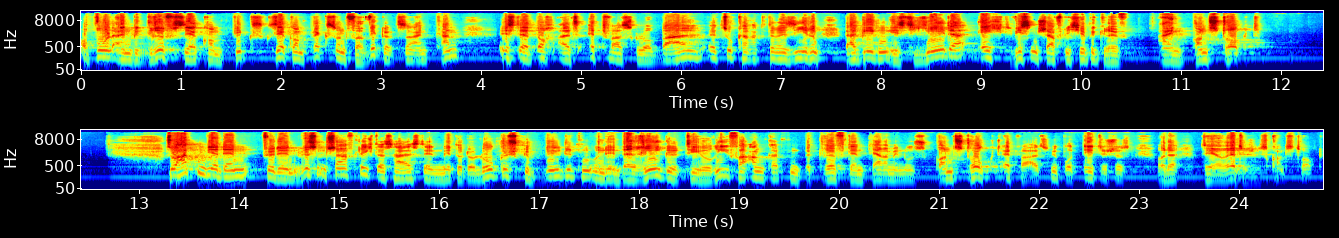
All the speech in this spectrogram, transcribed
Obwohl ein Begriff sehr komplex, sehr komplex und verwickelt sein kann, ist er doch als etwas global äh, zu charakterisieren. Dagegen ist jeder echt wissenschaftliche Begriff ein Konstrukt. So hatten wir denn für den wissenschaftlich, das heißt den methodologisch gebildeten und in der Regel Theorie verankerten Begriff den Terminus Konstrukt, etwa als hypothetisches oder theoretisches Konstrukt.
